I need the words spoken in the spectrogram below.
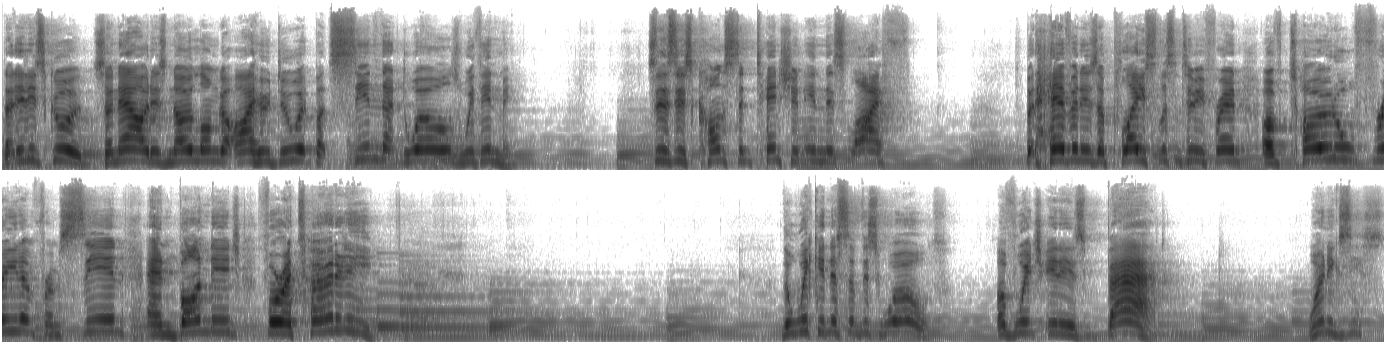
that it is good. So now it is no longer I who do it, but sin that dwells within me. So there's this constant tension in this life. But heaven is a place, listen to me, friend, of total freedom from sin and bondage for eternity. The wickedness of this world, of which it is bad, won't exist.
